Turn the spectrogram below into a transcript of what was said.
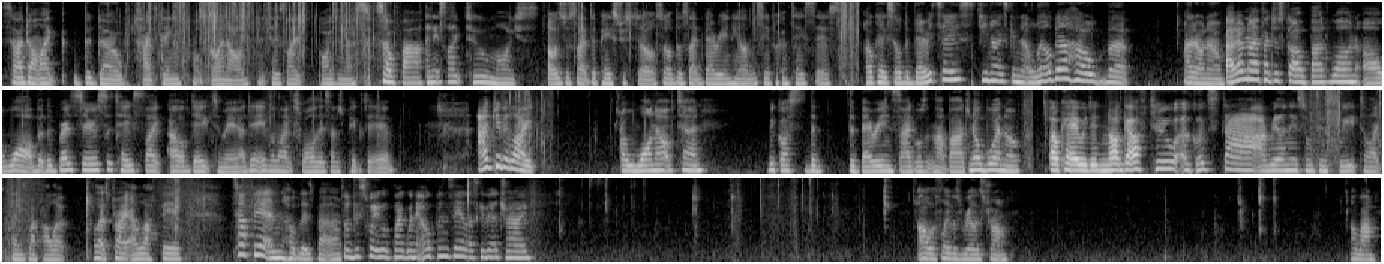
So I don't like the dough type thing. What's going on? It tastes like poisonous so far. And it's like too moist. That was just like the pastry still. So there's like berry in here. Let me see if I can taste this. Okay, so the berry taste, you know, it's giving it a little bit of hope, but I don't know. I don't know if I just got a bad one or what, but the bread seriously tastes like out of date to me. I didn't even like swallow this. I just picked it up. I give it like a 1 out of 10 because the the berry inside wasn't that bad. No bueno. Okay, we did not get off to a good start. I really need something sweet to like cleanse my palate. Let's try a Laffy Taffy and hope that it's better. So this is what it looked like when it opens it. Let's give it a try. Oh, the flavor's really strong. Oh, wow.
